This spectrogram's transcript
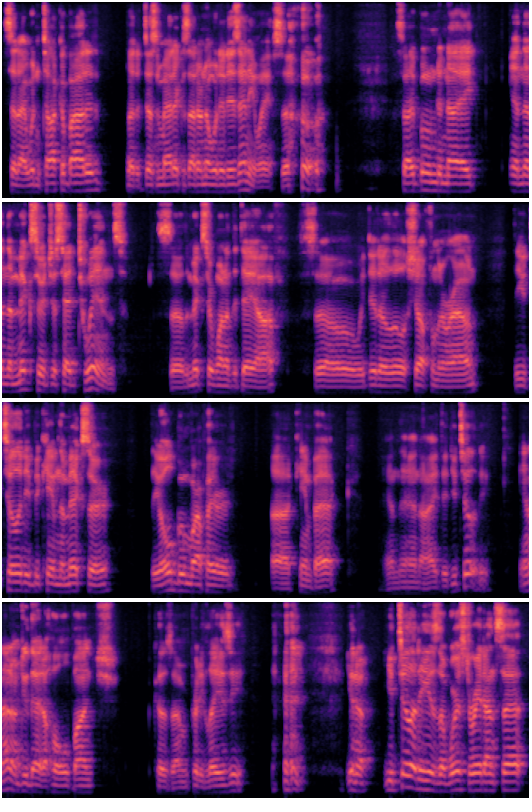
said I wouldn't talk about it, but it doesn't matter because I don't know what it is anyway. So, so I boomed tonight, and then the mixer just had twins. So the mixer wanted the day off. So we did a little shuffling around. The utility became the mixer. The old boom operator uh, came back, and then I did utility. And I don't do that a whole bunch because I'm pretty lazy. you know, utility is the worst rate on set,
